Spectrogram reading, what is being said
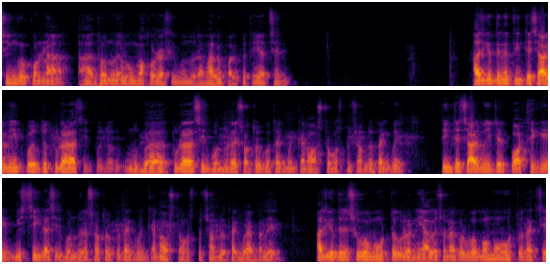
সিংহ, কন্যা ধনু এবং মকর রাশির বন্ধুরা ভালো ফল পেতে যাচ্ছেন। আজকের দিনে তিনটে চার মিনিট পর্যন্ত তুলা রাশির তুলা রাশির বন্ধুরা সতর্ক থাকবেন, কেন অষ্টমস্ত চন্দ্র থাকবে। তিনটে চার মিনিটের পর থেকে বৃশ্চিক রাশির বন্ধুরা সতর্ক থাকবেন, কেন অষ্টমস্ত চন্দ্র থাকবে আপনাদের। আজকের দিনে শুভ মুহূর্তগুলো নিয়ে আলোচনা করব। ব্রহ্ম মুহূর্ত থাকছে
